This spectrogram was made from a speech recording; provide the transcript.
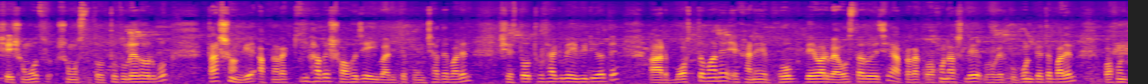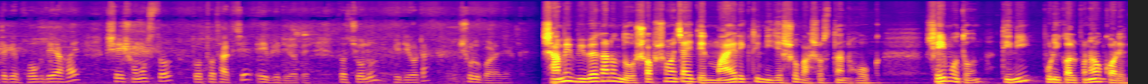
সেই সমস্ত সমস্ত তথ্য তুলে ধরবো। তার সঙ্গে আপনারা কীভাবে সহজে এই বাড়িতে পৌঁছাতে পারেন সে তথ্য থাকবে এই ভিডিওতে। আর বর্তমানে এখানে ভোগ দেওয়ার ব্যবস্থা রয়েছে। আপনারা কখন আসলে ভোগের কুপন পেতে পারেন, কখন থেকে ভোগ দেওয়া হয়, সেই সমস্ত তথ্য থাকছে এই ভিডিওতে। তো চলুন ভিডিওটা শুরু করা যাক। স্বামী বিবেকানন্দ সবসময় চাইতেন মায়ের একটি নিজস্ব বাসস্থান হোক। সেই মতন তিনি পরিকল্পনাও করেন,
